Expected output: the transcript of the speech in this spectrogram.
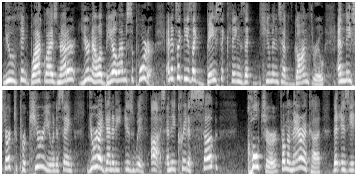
You think Black Lives Matter? You're now a BLM supporter. And it's like these like basic things that humans have gone through and they start to procure you into saying your identity is with us and they create a sub culture from America that is an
